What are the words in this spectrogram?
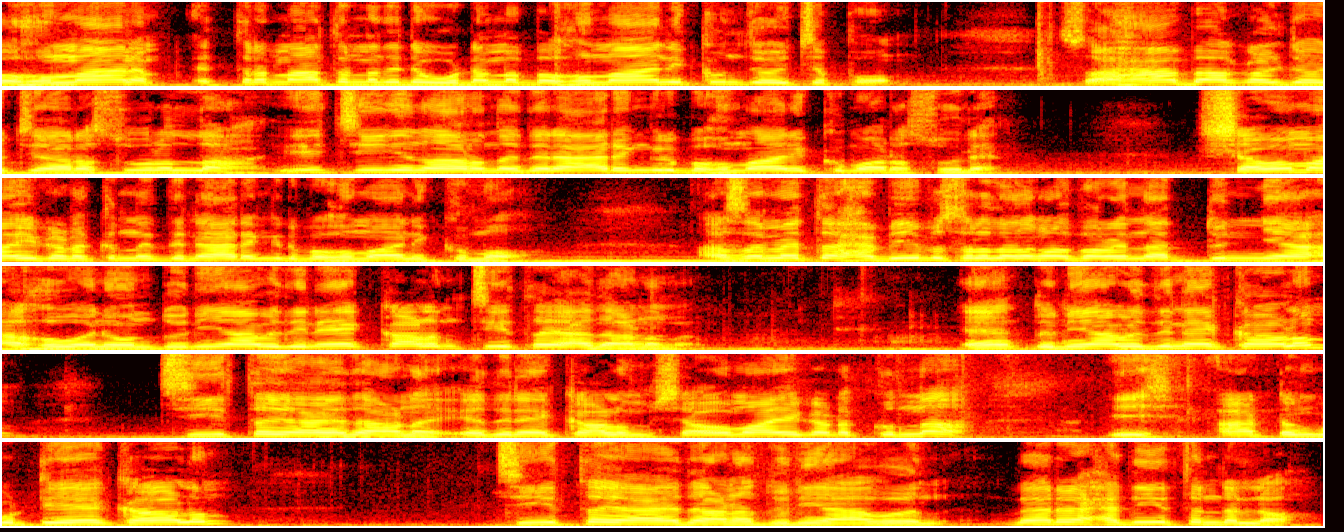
ബഹുമാനം എത്രമാത്രം അതിന്റെ ഉടമ ബഹുമാനിക്കും ചോദിച്ചപ്പോൾ സ്വഹാബാക്കൾ ചോദിച്ചു "യാ റസൂലല്ലാ ഈ ചീഞ്ഞു നാറുന്ന ഇതിനാരെങ്കിലും ബഹുമാനിക്കുമോ റസൂലെ? ശവമായി കിടക്കുന്ന ഇതിനാരെങ്കിലും ബഹുമാനിക്കുമോ? ആ സമയത്ത് ഹബീബ് സല്ലല്ലാഹു തങ്ങൾ പറയുന്ന അദ്ദുന്യ അഹുവനോൻ ദുനിയാവ് ഇതിനേക്കാളും ചീത്തയായതാണെന്ന്. ഏ ദുനിയാവ് ഇതിനേക്കാളും ചീത്തയായതാണ്. ഏതിനേക്കാളും ശവമായി കിടക്കുന്ന ഈ ആട്ടിൻകുട്ടിയേക്കാളും ചീത്തയായതാണ് ദുനിയാവ് എന്ന്. വേറെ ഹദീത്ത് ഉണ്ടല്ലോ.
